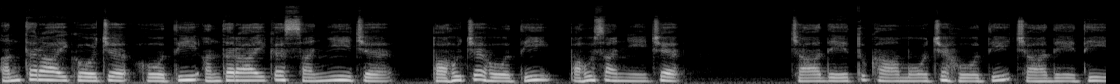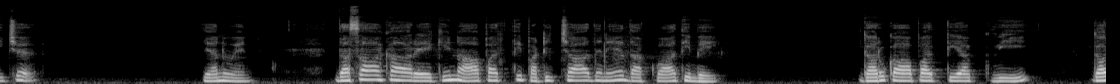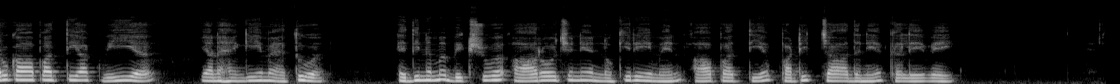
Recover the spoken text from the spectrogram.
අන්තරායිකෝච හෝති අන්තරායික සංඤීච පහුච හෝති පහු සංඤීච චාදේතු කාමෝච හෝති චාදේතිච යනුවෙන් දසාකාරයකින් ආපත්‍ති පටිච්චාදනය දක්වා තිබේ. ගරුකාපත්තියක් වී ගරුකාපත්තියක් වීය යන හැඟීම ඇතුව එදිනම භික්ෂුව ආරෝචනය නොකිරීමෙන් ආපත්තිය පටිච්චාදනය කළේ වෙයි.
